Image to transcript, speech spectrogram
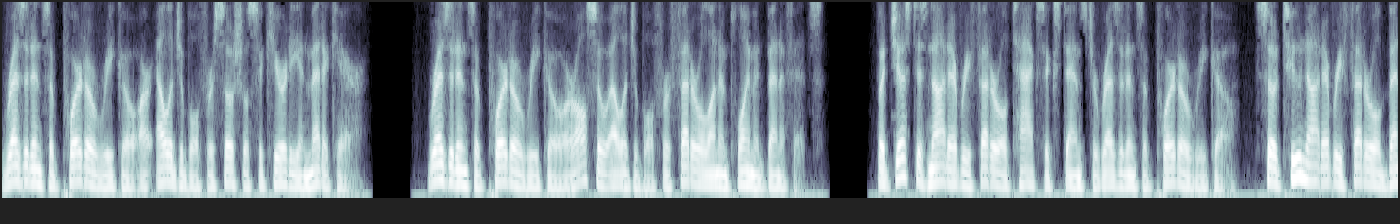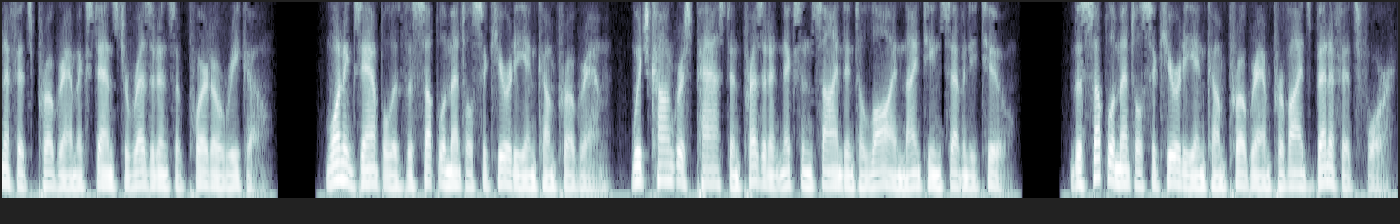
residents of Puerto Rico are eligible for Social Security and Medicare. Residents of Puerto Rico are also eligible for federal unemployment benefits. But just as not every federal tax extends to residents of Puerto Rico, so too not every federal benefits program extends to residents of Puerto Rico. One example is the Supplemental Security Income Program, which Congress passed and President Nixon signed into law in 1972. The Supplemental Security Income Program provides benefits for,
